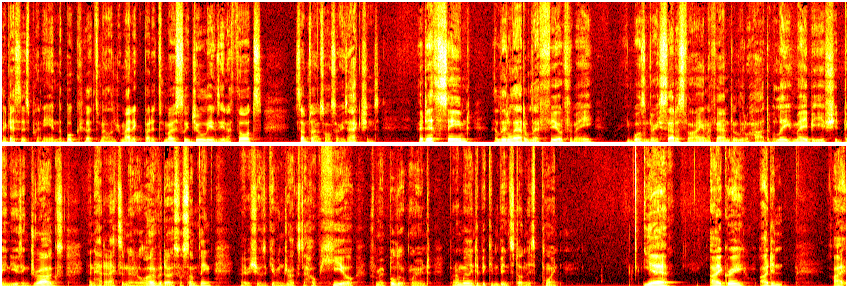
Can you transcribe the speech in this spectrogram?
I guess there's plenty in the book that's melodramatic, but it's mostly Julian's inner thoughts, sometimes also his actions. Her death seemed a little out of left field for me. It wasn't very satisfying, and I found it a little hard to believe. Maybe if she'd been using drugs and had an accidental overdose or something, maybe she was given drugs to help heal from a bullet wound, but I'm willing to be convinced on this point. Yeah, I agree. I didn't. I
